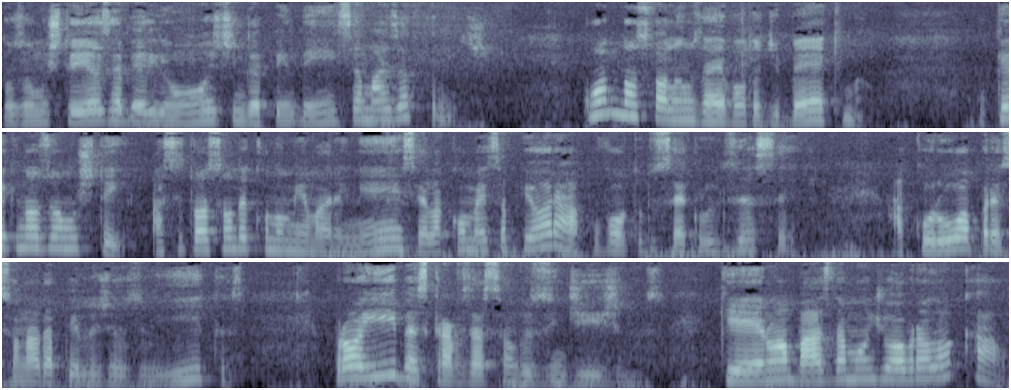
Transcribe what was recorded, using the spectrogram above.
Nós vamos ter as rebeliões de independência mais à frente. Quando nós falamos da revolta de Beckman, o que, que nós vamos ter? A situação da economia maranhense ela começa a piorar por volta do século XVII. A coroa, pressionada pelos jesuítas, proíbe a escravização dos indígenas, que eram a base da mão de obra local.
